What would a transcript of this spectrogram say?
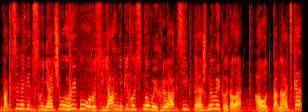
Вакцина від свинячого грипу у росіян якихось нових реакцій теж не викликала. А от канадська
